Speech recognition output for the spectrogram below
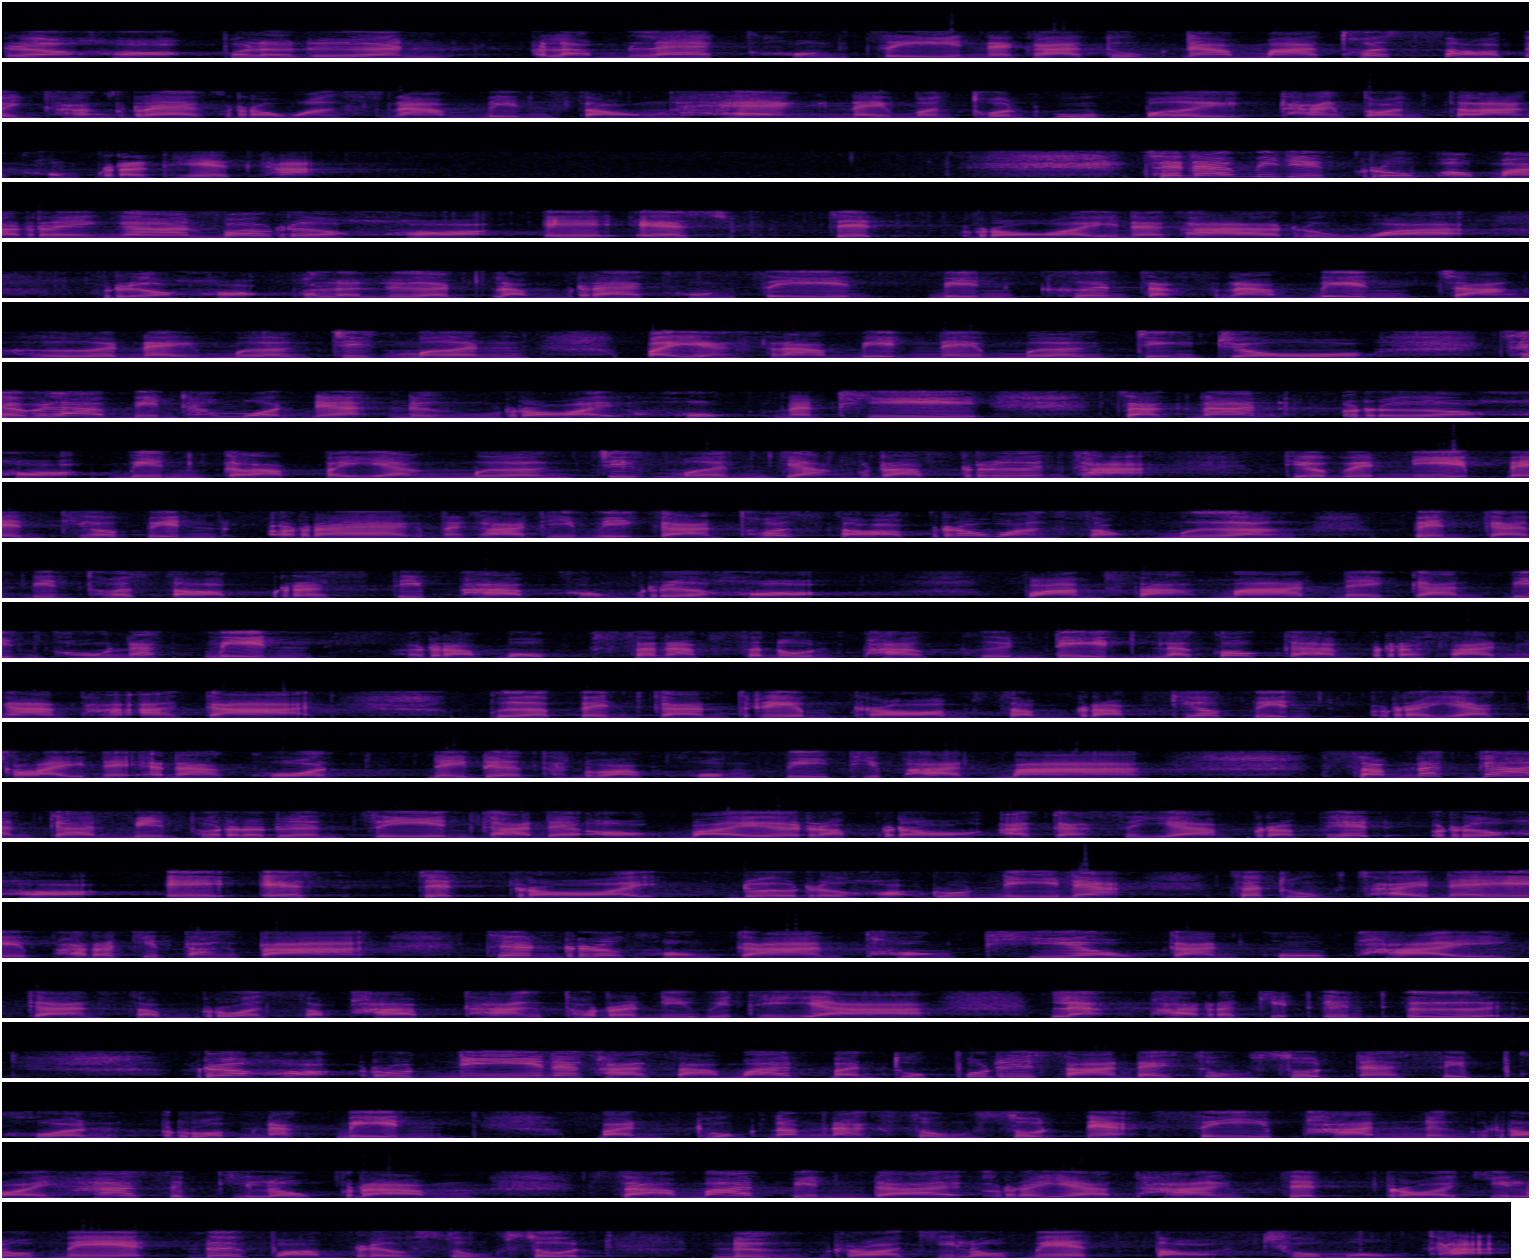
เรือเหาะพลเรือนลำแรกของจีนนะคะ ถูกนำมาทดสอบเป็นครั้งแรกระหว่างสนามบิน2แห่งในมณฑลหูเป่ยทางตอนกลางของประเทศค่ะ ชนะมีดีกรุ๊ปออกมารายงานว่าเรือเหาะ AS 700 นะคะ หรือว่าเรือเหาะพลเรือนลำแรกของจีน บินขึ้นจากสนามบินจางเหอในเมืองจิ้งเหมิน ไปยังสนามบินในเมืองจิงโจ ใช้เวลาบินทั้งหมดเนี่ย 106 นาที จากนั้นเรือเหาะบินกลับไปยังเมืองจิ้งเหมินอย่างราบรื่นค่ะ เที่ยวบินนี้เป็นเที่ยวบินแรกนะคะที่มีการทดสอบระหว่างสองเมือง เป็นการบินทดสอบประสิทธิภาพของเรือเหาะ ความสามารถในการบินของนักบิน ระบบสนับสนุนภาคพื้นดิน และก็การประสานงานทางอากาศ เพื่อเป็นการเตรียมพร้อมสำหรับเที่ยวบินระยะไกลในอนาคต ในเดือนธันวาคมปีที่ผ่านมาสำนักงานการบินพลเรือนจีนค่ะได้ออกใบรับรองอากาศยานประเภทเรือเหาะ AS 700 โดยเรือเหาะรุ่นนี้เนี่ยจะถูกใช้ในภารกิจต่างๆ เช่นเรื่องของการท่องเที่ยว การกู้ภัย การสำรวจสภาพทางธรณีวิทยา และภารกิจอื่น ๆ เรือเหาะรุ่นนี้นะคะสามารถบรรทุกผู้โดยสารได้สูงสุดนี่ย10 คน รวมนักบิน บรรทุกน้ำหนักสูงสุดเนี่ย4,150 กิโลกรัม สามารถบินได้ระยะทาง 700 กิโลเมตร ด้วยความเร็วสูงสุด 100 กิโลเมตร ต่อชั่วโมงค่ะ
